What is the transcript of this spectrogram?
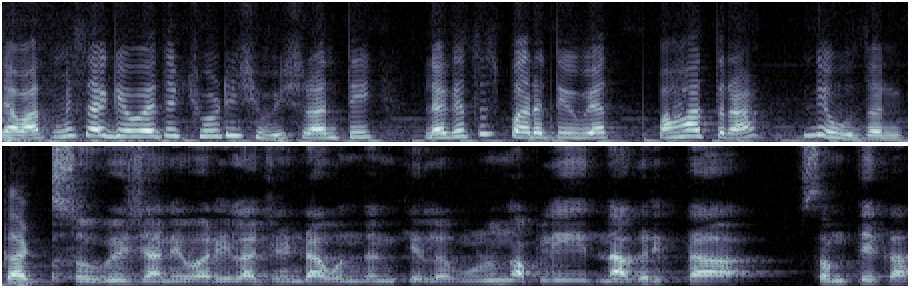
या बातमीसाठी घेऊयात एक छोटीशी विश्रांती. लगेचच परत येऊयात. पाहत राहा न्यूज अनकट सव्वीस जानेवारीला झेंडा वंदन केलं. म्हणून आपली नागरिकता संपते का?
